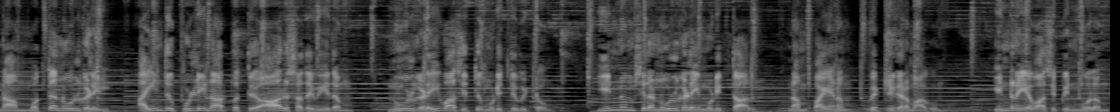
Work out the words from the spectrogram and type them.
நாம் மொத்த நூல்களில் ஐந்து புள்ளி நாற்பத்து ஆறு சதவீதம் நூல்களை வாசித்து முடித்து விட்டோம். இன்னும் சில நூல்களை முடித்தால் நம் பயணம் வெற்றிகரமாகும். இன்றைய வாசிப்பின் மூலம்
